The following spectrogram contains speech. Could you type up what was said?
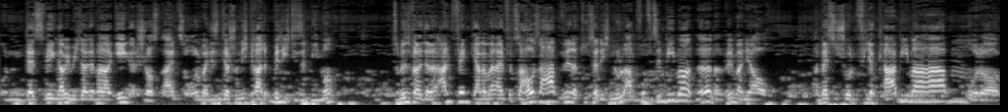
und deswegen habe ich mich dann immer dagegen entschlossen einzuholen, weil die sind ja schon nicht gerade billig, diese Beamer. Zumindest weil der dann anfängt, ja, wenn man einen für zu Hause haben will, dann tut's ja nicht einen 0815 Beamer, ne? Dann will man ja auch am besten schon einen 4K Beamer haben oder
